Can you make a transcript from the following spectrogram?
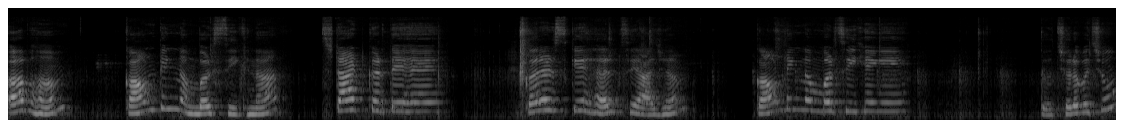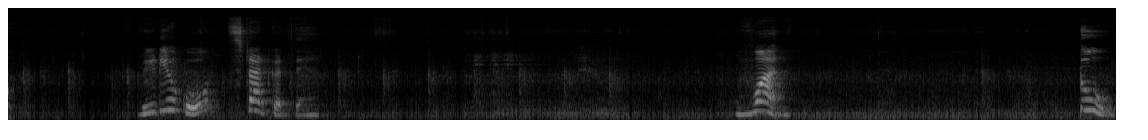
अब हम काउंटिंग नंबर सीखना स्टार्ट करते हैं। कलर्स के हेल्प से आज हम काउंटिंग नंबर सीखेंगे। तो चलो बच्चों वीडियो को स्टार्ट करते हैं। One two,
